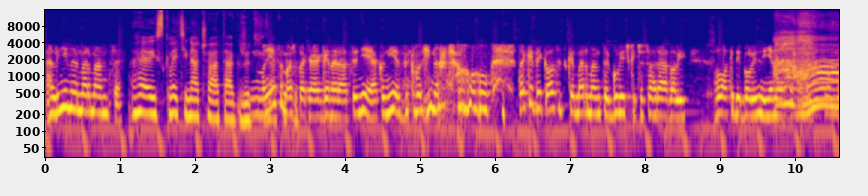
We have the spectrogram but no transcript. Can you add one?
hlinené marmance. Hej, z kvetinačo a tak. Že No nie som až taká generácia, nie, ako nie z kvodináčov. Také tie klasické marmance, guličky, čo sa hrávali. Bola, kedy boli hlinené. Á,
